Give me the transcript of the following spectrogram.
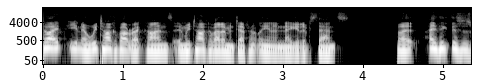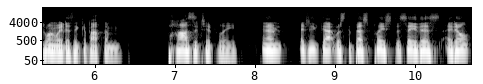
so I, you know, we talk about retcons and we talk about them definitely in a negative sense, but I think this is one way to think about them positively. And I'm, I think that was the best place to say this. I don't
